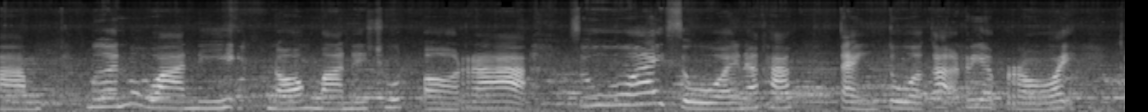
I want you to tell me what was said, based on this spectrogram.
าม เหมือนเมื่อวานนี้น้องมาในชุดออร่า สวยสวยนะคะ แต่งตัวก็เรียบร้อย ข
